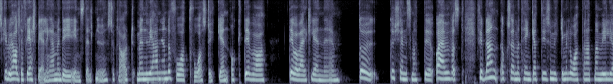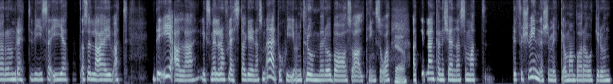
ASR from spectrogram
skulle vi ha lite fler spelningar, men det är ju inställt nu såklart. Men vi hann ju ändå få två stycken och det var, det var verkligen, eh, då, då kändes det som att det, och även fast, för ibland också att man tänker att det är så mycket med låtarna att man vill göra dem rättvisa i att, alltså live, att det är alla, liksom, eller de flesta av grejerna som är på skivan med trummor och bas och allting så. Ja. Att ibland kan det kännas som att det försvinner så mycket om man bara åker runt,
